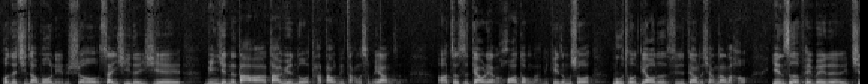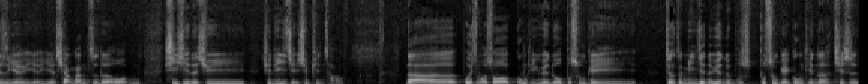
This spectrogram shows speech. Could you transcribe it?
或者清朝末年的时候，山西的一些民间的大大院落，它到底长得什么样子？啊，这是雕梁画栋了，你可以这么说，木头雕的其实雕的相当的好，颜色配备的其实也也也相当值得我们细细的去去理解去品尝。那为什么说宫廷院落不输给，就是民间的院落不不输给宫廷呢？其实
